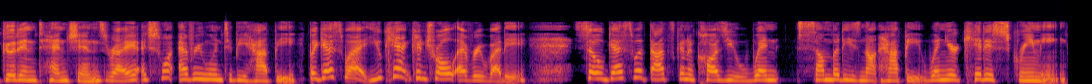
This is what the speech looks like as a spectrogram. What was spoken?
good intentions, right? I just want everyone to be happy. But guess what? You can't control everybody. So guess what that's going to cause you when somebody's not happy, when your kid is screaming.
